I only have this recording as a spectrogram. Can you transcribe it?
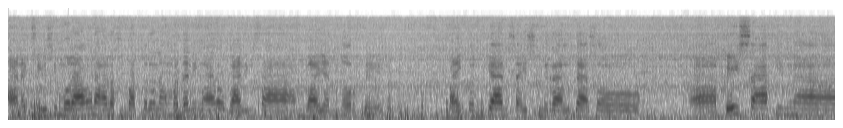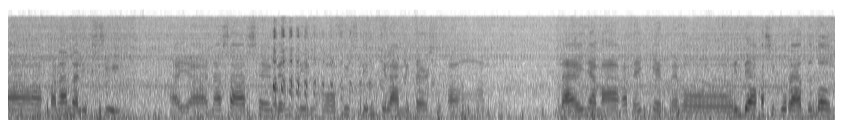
Ah, nagsisimula ako ng alas 4 ng madaling araw galing sa Angayan Norte. Paikot yan sa Esmeralda. So, ah, based sa aking ah, pananaliksik, ay ah, nasa 17 o 15 kilometers ang layo niya mga kataker. Pero hindi ako sigurado doon.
